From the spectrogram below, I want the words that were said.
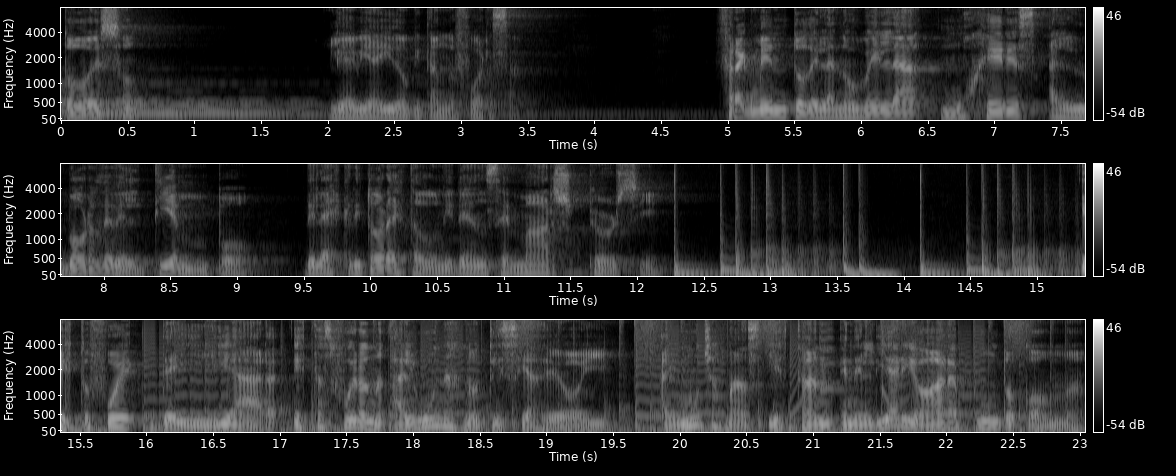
Todo eso le había ido quitando fuerza. Fragmento de la novela Mujeres al borde del tiempo de la escritora estadounidense Marge Percy. Esto fue de Iliar. Estas fueron algunas noticias de hoy. Hay muchas más y están en eldiarioar.com.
